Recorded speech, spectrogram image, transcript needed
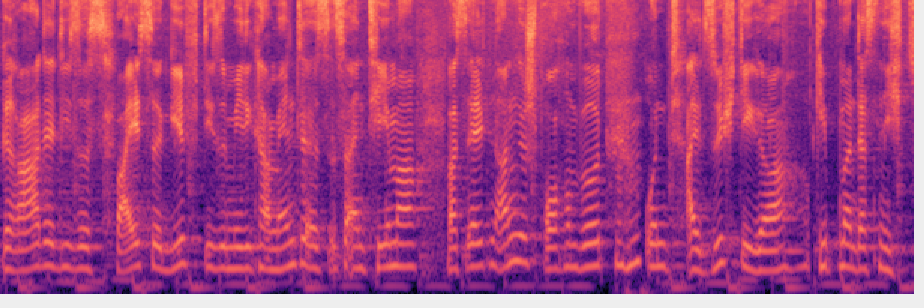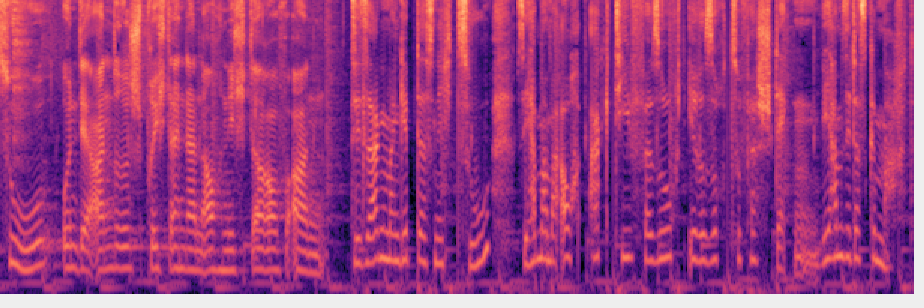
gerade dieses weiße Gift, diese Medikamente, es ist ein Thema, was selten angesprochen wird. Mhm. Und als Süchtiger gibt man das nicht zu und der andere spricht einen dann auch nicht darauf an. Sie sagen, man gibt das nicht zu. Sie haben aber auch aktiv versucht, Ihre Sucht zu verstecken. Wie haben Sie das gemacht?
